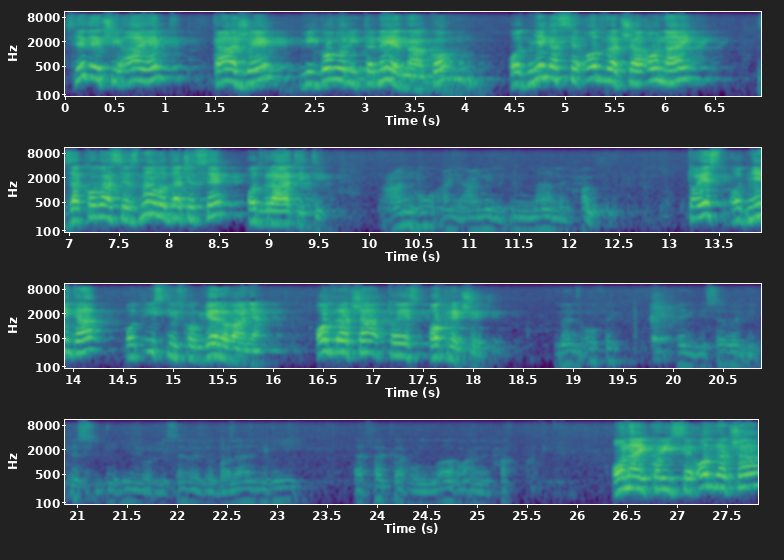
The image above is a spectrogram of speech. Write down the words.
Sljedeći ajet kaže, vi govorite nejednako, od njega se odvraća onaj za koga se znalo da će se odvratiti. To jest od njega, od istinskog vjerovanja. Odvraća, to jest okreće. Onaj koji se odvraća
